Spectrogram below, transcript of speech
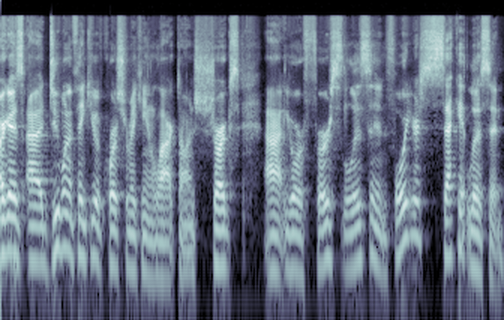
All right, guys, I do want to thank you, of course, for making Locked On Sharks uh, your first listen. For your second listen,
